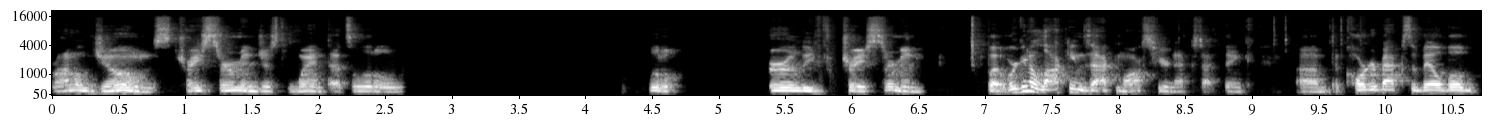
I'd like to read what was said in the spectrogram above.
Ronald Jones, Trey Sermon just went. That's a little little early for Trey Sermon. But we're going to lock in Zach Moss here next, I think. Um, the quarterbacks available,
